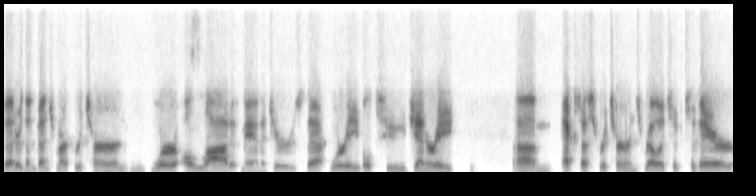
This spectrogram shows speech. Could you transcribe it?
better than benchmark return were a lot of managers that were able to generate um, excess returns relative to their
